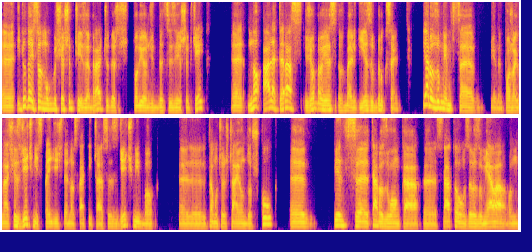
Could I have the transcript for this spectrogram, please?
E, I tutaj sąd mógłby się szybciej zebrać, czy też podjąć decyzję szybciej. E, No, ale teraz Ziobro jest w Belgii, jest w Brukseli. Ja rozumiem, chce, nie wiem, pożegnać się z dziećmi, spędzić ten ostatni czas z dziećmi, bo e, tam uczęszczają do szkół, więc ta rozłąka z tatą zrozumiała. On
